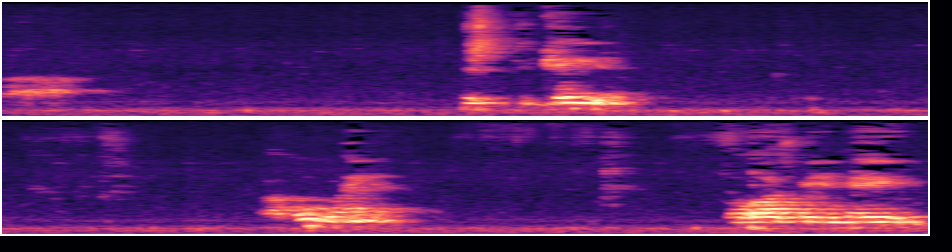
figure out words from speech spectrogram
uh, just decayed. A whole land. Laws being made.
